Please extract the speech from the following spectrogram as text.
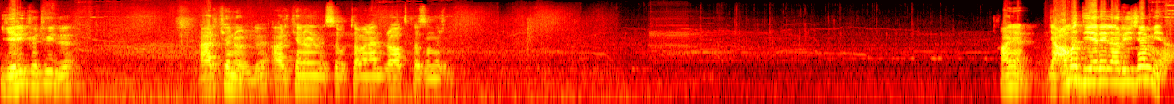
Yeri kötüydü. Erken öldü. Erken ölmese muhtemelen rahat kazanırdım. Aynen. Ya ama diğer el arayacağım ya.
